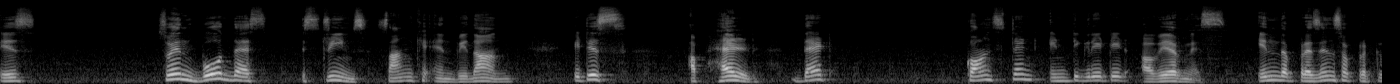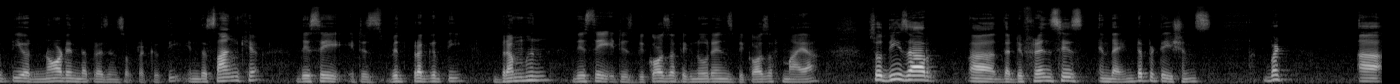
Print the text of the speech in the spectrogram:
is so in both the streams Sankhya and Vedanta it is upheld that constant integrated awareness in the presence of Prakriti or not in the presence of Prakriti. In the Sankhya they say it is with Prakriti, Brahman they say it is because of ignorance, because of Maya. So, these are uh, the differences in the interpretations, but uh,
